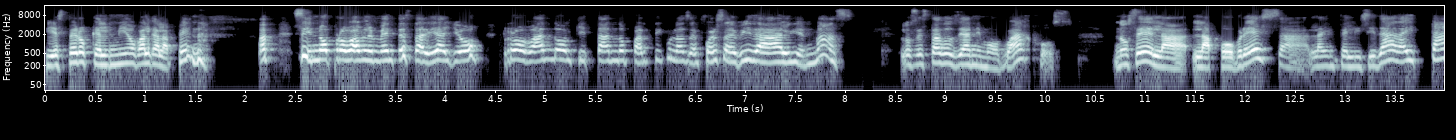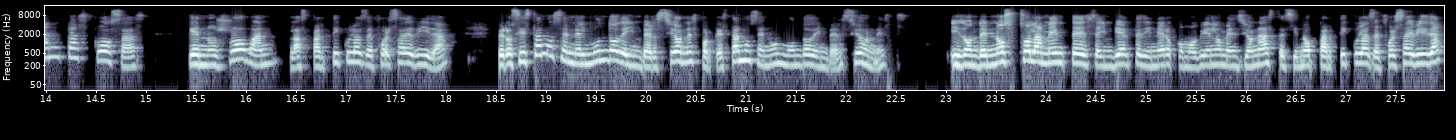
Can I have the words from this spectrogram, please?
Y espero que el mío valga la pena. si no, probablemente estaría yo robando o quitando partículas de fuerza de vida a alguien más. Los estados de ánimo bajos, no sé, la, pobreza, la infelicidad, hay tantas cosas que nos roban las partículas de fuerza de vida, pero si estamos en el mundo de inversiones, porque estamos en un mundo de inversiones, y donde no solamente se invierte dinero, como bien lo mencionaste, sino partículas de fuerza de vida,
